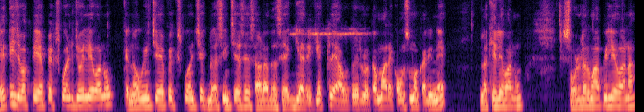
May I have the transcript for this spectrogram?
લેતી જ વખતે એપેક્સ પોઈન્ટ જોઈ લેવાનું કે નવ ઇંચે એપેક્સ પોઈન્ટ છે દસ ઇંચે છે, સાડા દસે, અગિયાર જેટલે આવતો એટલો તમારે કૌંસમાં કરીને લખી લેવાનું. શોલ્ડર માપી લેવાના.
